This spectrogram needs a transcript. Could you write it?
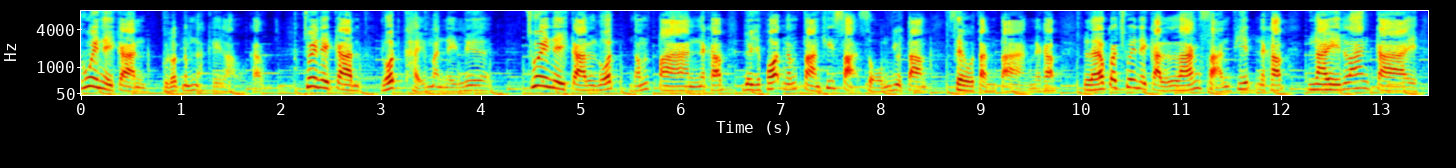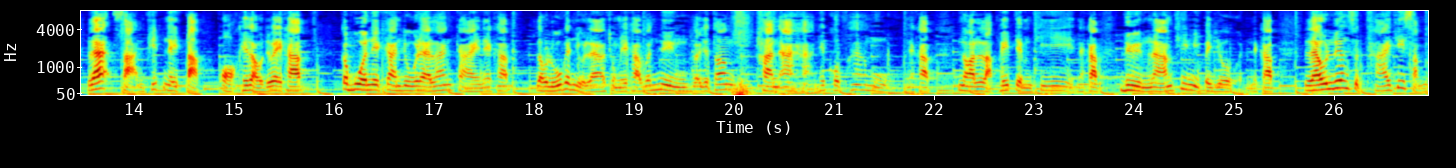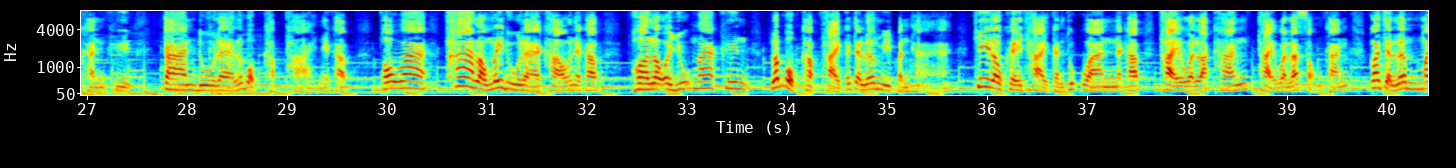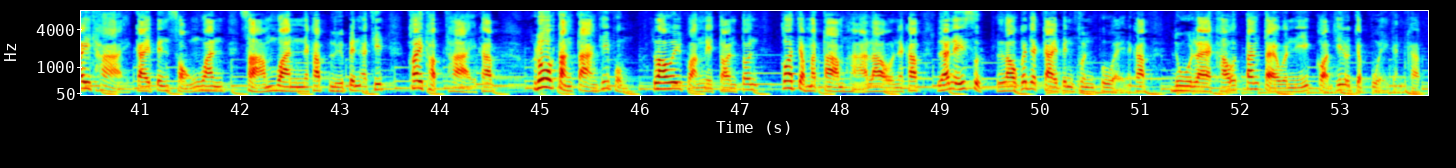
ช่วยในการลดน้ำหนักให้เราครับ ช่วยในการลดไขมันในเลือด ช่วยในการลดน้ำตาลนะครับ โดยเฉพาะน้ำตาลที่สะสมอยู่ตามเซลล์ต่างๆนะครับ แล้วก็ช่วยในการล้างสารพิษนะครับในร่างกายและสารพิษในตับออกให้เราด้วยครับ กระบวนในการดูแลร่างกายนะครับเรารู้กันอยู่แล้วถูกไหมครับว่าหนึ่งเราจะต้องทานอาหารให้ครบ5หมู่นะครับนอนหลับให้เต็มที่นะครับดื่มน้ำที่มีประโยชน์นะครับแล้วเรื่องสุดท้ายที่สำคัญคือ การดูแลระบบขับถ่ายนะครับเพราะว่าถ้าเราไม่ดูแลเขานะครับพอเราอายุมากขึ้น ระบบขับถ่ายก็จะเริ่มมีปัญหา ที่เราเคยถ่ายกันทุกวันนะครับถ่ายวันละครั้ง ถ่ายวันละ 2 ครั้ง ก็จะเริ่มไม่ถ่ายกลายเป็น 2 วัน 3 วันนะครับหรือเป็นอาทิตย์ค่อยขับถ่ายครับ โรคต่างๆ ที่ผมเล่าให้ฟังในตอนต้นก็จะมาตามหาเรานะครับ และในที่สุดเราก็จะกลายเป็นคนป่วยนะครับ ดูแลเขาตั้งแต่วันนี้ก่อนที่เราจะป่วยกันครับ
